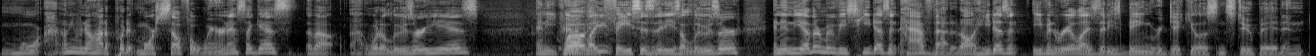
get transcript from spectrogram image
more. I don't even know how to put it. More self awareness, I guess, about what a loser he is. And he kind Well, of like he- faces that he's a loser. And in the other movies, he doesn't have that at all. He doesn't even realize that he's being ridiculous and stupid, and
